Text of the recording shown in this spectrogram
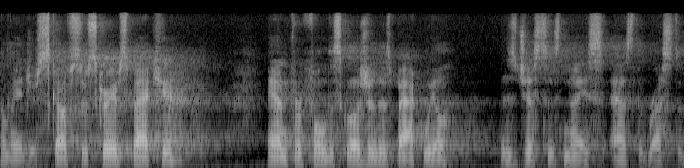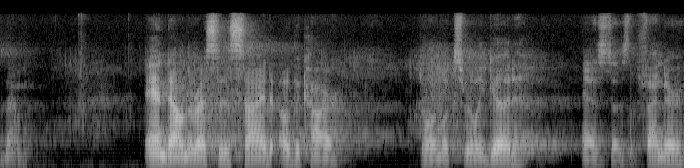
No major scuffs or scrapes back here. And for full disclosure, this back wheel is just as nice as the rest of them. And down the rest of the side of the car, door looks really good, as does the fender.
